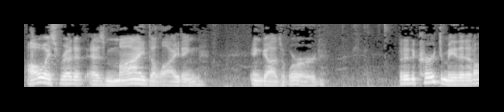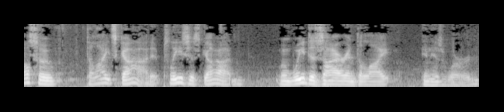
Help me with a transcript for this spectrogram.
Always read it as my delighting in God's Word, but it occurred to me that it also delights God. It pleases God when we desire and delight in His Word.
